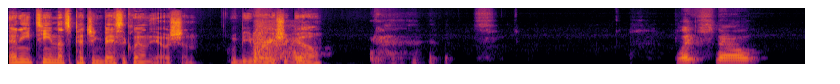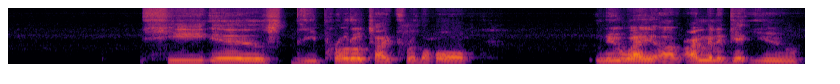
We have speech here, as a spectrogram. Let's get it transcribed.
any team that's pitching basically on the ocean would be where he should go. Blake Snell, he is the prototype for the whole new way of I'm going to get you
